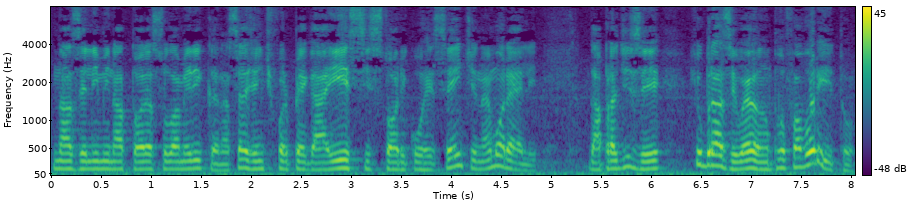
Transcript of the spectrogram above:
nas eliminatórias sul-americanas. Se a gente for pegar esse histórico recente, né, Morelli? Dá para dizer que o Brasil é amplo favorito.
